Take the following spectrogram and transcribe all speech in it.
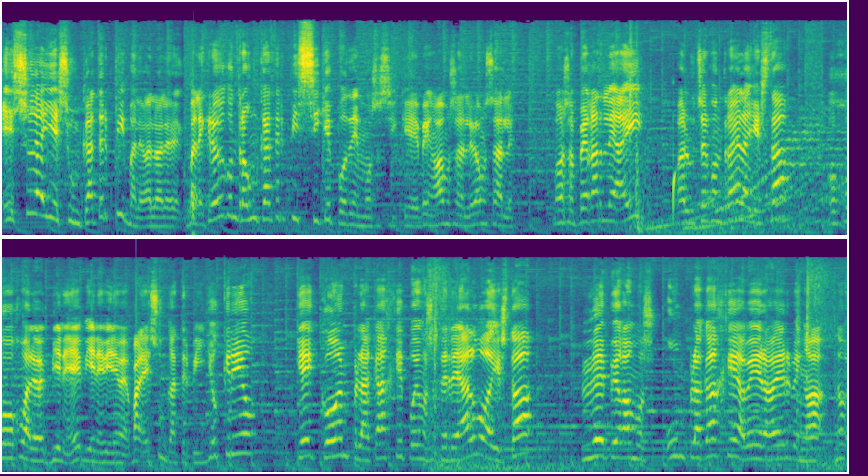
¿eso de ahí es un Caterpie? Vale, vale, vale. Vale, creo que contra un Caterpie sí que podemos Así que venga, vamos a darle, vamos a darle. Vamos a pegarle ahí para luchar contra él, ahí está. Ojo, ojo, vale, viene, eh, viene, viene. Vale, es un Caterpie, yo creo que con placaje podemos hacerle algo, ahí está le pegamos un placaje, a ver, a ver, venga No,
